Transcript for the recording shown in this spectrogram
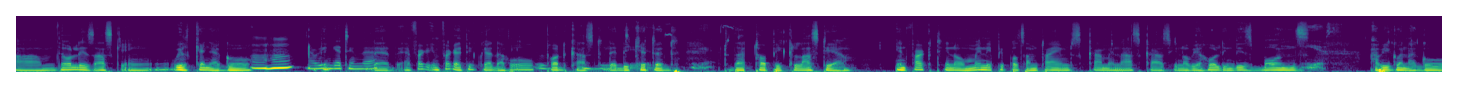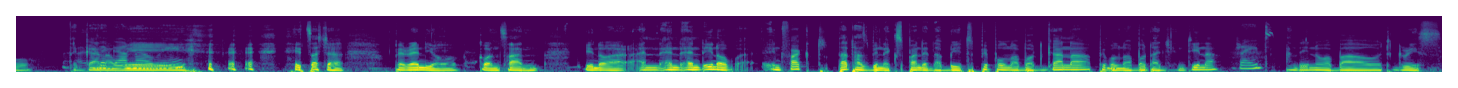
um, they're always asking, will Kenya go Mm-hmm. Are we getting there? In fact, in fact, I think we had a whole podcast We dedicated yeah. to that topic last year. In fact, you know, many people sometimes come and ask us, you know, we are holding these bonds. Yes. Are we gonna go the Uh, Ghana, the Ghana way? it's such a perennial concern, you know, and, and, and, you know, in fact, that has been expanded a bit. People know about Ghana, people know about Argentina, Right? and they know about Greece.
